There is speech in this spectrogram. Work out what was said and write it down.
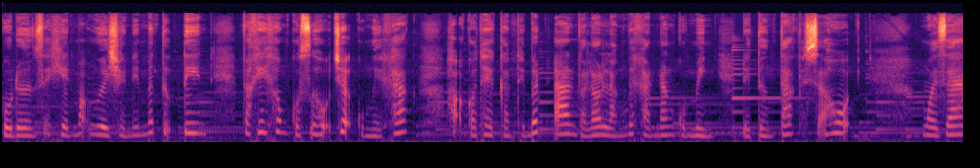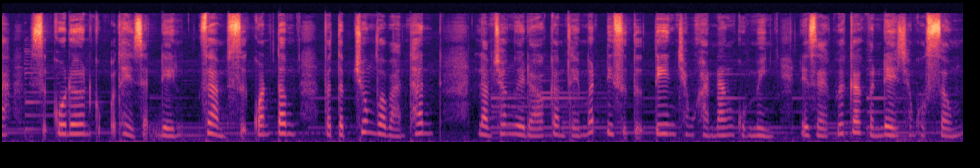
cô đơn sẽ khiến mọi người trở nên mất tự tin và khi không có sự hỗ trợ của người khác họ có thể cảm thấy bất an và lo lắng về khả năng của mình để tương tác với xã hội ngoài ra sự cô đơn cũng có thể dẫn đến giảm sự quan tâm và tập trung vào bản thân làm cho người đó cảm thấy mất đi sự tự tin trong khả năng của mình để giải quyết các vấn đề trong cuộc sống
